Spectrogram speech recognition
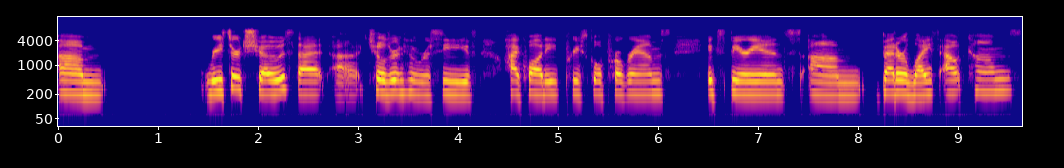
Um, research shows that uh, children who receive high quality preschool programs experience um, better life outcomes.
